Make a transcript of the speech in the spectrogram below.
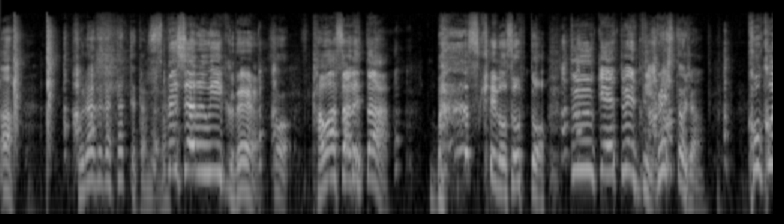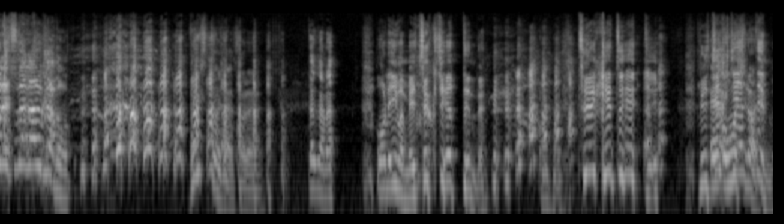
あフラグが立ってたんだスなペシャルウィークでそう。買わされたバスケのソフト 2K20 ベストじゃん。ここで繋がるかと思って。ベストじゃんそれ。だから俺今めちゃくちゃやってんだよ。2K20 めちゃくちゃやってんの。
